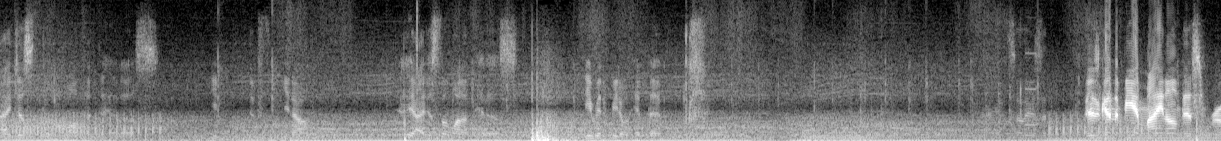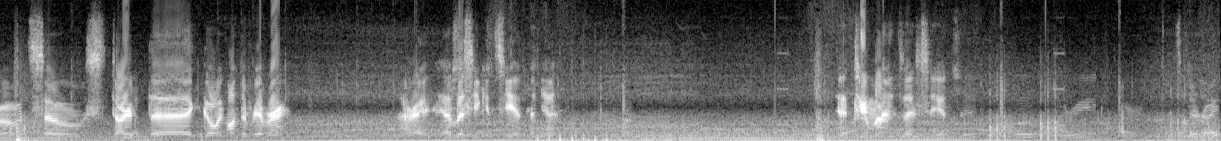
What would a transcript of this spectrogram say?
I just don't want them to hit us. Even if, you know, yeah, I just don't want them to hit us, even if we don't hit them. Alright, so there's a, There's gonna be a mine on this road. So start uh, going on the river. All right. Unless you can see it, then yeah. Yeah, two mines. I see it. It's on the right.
